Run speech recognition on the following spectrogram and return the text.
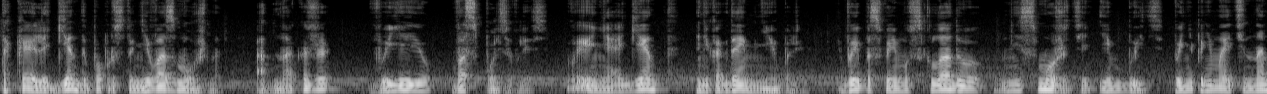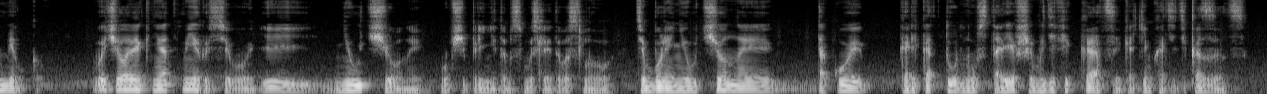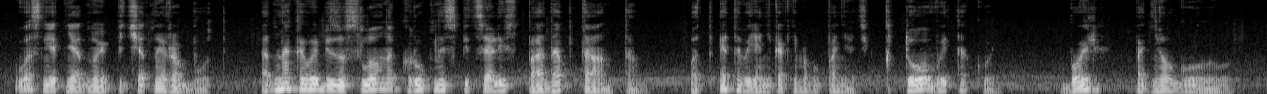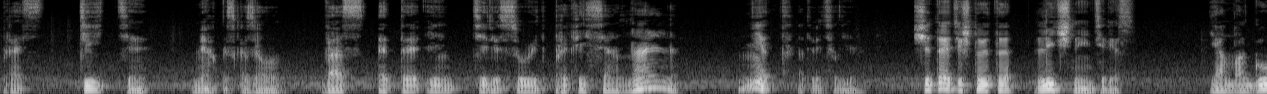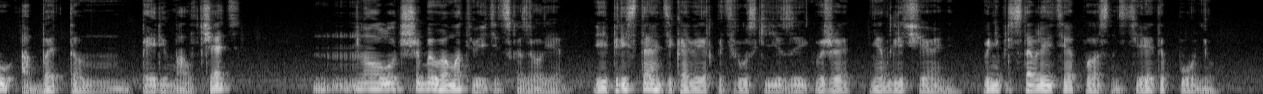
Такая легенда попросту невозможна. Однако же вы ею воспользовались. Вы не агент и никогда им не были. Вы по своему складу не сможете им быть. Вы не понимаете намеков. Вы человек не от мира сего и не ученый в общепринятом смысле этого слова. Тем более не ученый такой карикатурно устаревшей модификации, каким хотите казаться. У вас нет ни одной печатной работы. Однако вы, безусловно, крупный специалист по адаптантам. Вот этого я никак не могу понять. Кто вы такой? Бойль поднял голову. «Простите», — мягко сказал он. «Вас это интересует профессионально?» «Нет», — ответил я. «Считайте, что это личный интерес». «Я могу об этом перемолчать?» «Но лучше бы вам ответить», — сказал я. «И перестаньте коверкать русский язык, вы же не англичане. Вы не представляете опасности, я это понял.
